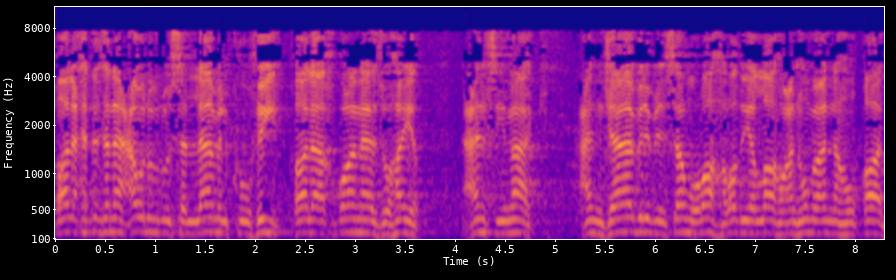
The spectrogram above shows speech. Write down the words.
قال حدثنا عون بن سلام الكوفي. قال أخبرنا زهير عن سماك عن جابر بن سمرة رضي الله عنهما أنه قال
